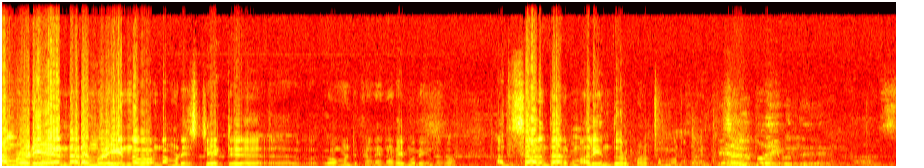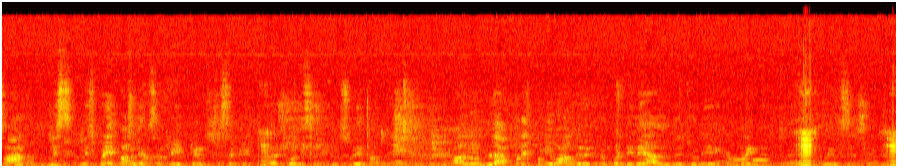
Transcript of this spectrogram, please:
நம்மளுடைய நடைமுறை என்னவோ நம்முடைய ஸ்டேட்டு கவர்மெண்ட்டுக்கான நடைமுறை என்னவோ அது சார்ந்து தான் இருக்கும். அதில் எந்த ஒரு குழப்பமும் நம்ம தேர்வுத்துறை வந்து மிஸ் மிஸ் பண்ணியிருப்பாங்க இல்லையா certificate tenth certificate twelfth certificate miss பண்ணியிருப்பாங்க? அதை வந்து அப்ளை பண்ணி வாங்குறதுக்கு ரொம்ப டிலே ஆகுதுன்னு சொல்லி கம்ப்ளைண்ட் ம். இருக்குது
